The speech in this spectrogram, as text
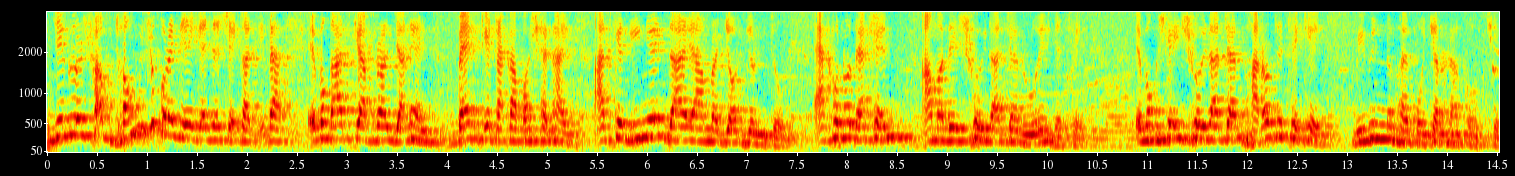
যেগুলো সব ধ্বংস করে দিয়ে গেছে শেখ এবং আজকে আপনারা জানেন, ব্যাংকে টাকা পয়সা নাই। আজকে ঋণের দায়ে আমরা জর্জরিত। এখনও দেখেন, আমাদের স্বৈরাচার রয়ে গেছে। এবং সেই স্বৈরাচার ভারতে থেকে বিভিন্নভাবে পরিচালনা করছে।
